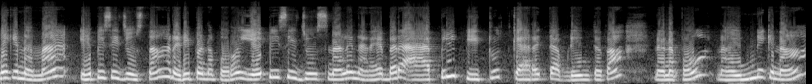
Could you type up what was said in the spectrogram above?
இன்னைக்கு நம்ம ஏபிசி ஜூஸ் தான் ரெடி பண்ண போகிறோம் ஏபிசி ஜூஸ்னால நிறைய பேர் ஆப்பிள் பீட்ரூட் கேரட் அப்படின்ட்டு தான் நினைப்போம். நான் இன்னைக்கு நான்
